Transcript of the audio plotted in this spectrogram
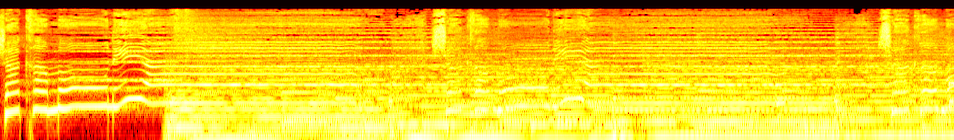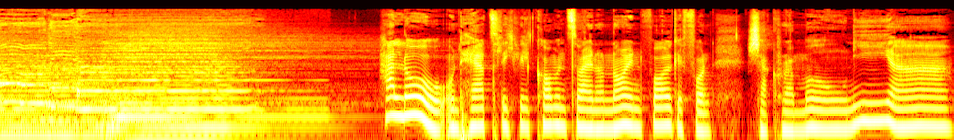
Chakramonia. Chakramonia. Chakramonia. Hallo und herzlich willkommen zu einer neuen Folge von Chakramonia.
